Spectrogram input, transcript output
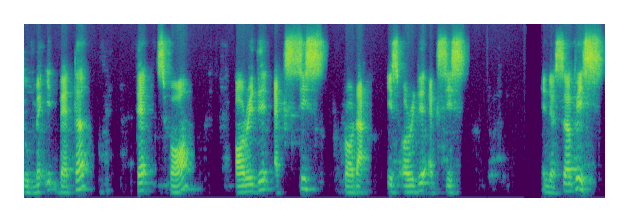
to make it better. That's for already exists product is already exists in the service.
